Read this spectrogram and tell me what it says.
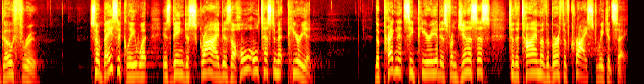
go through. So basically, what is being described is the whole Old Testament period. The pregnancy period is from Genesis to the time of the birth of Christ, we could say.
